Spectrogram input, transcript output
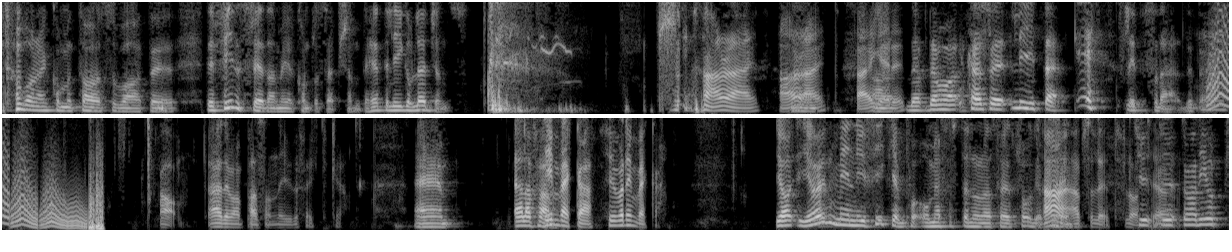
då var det en kommentar som var att det, det finns redan med contraception. Det heter League of Legends. All right, all right. I get Ja, it. det, det var kanske lite, eh, lite sådär. Lite. Ja, det var en passande ljudeffekt tycker jag. Eh, I alla fall. Din vecka, hur var din vecka? Jag, jag är mer nyfiken på om jag får ställa några följdfrågor. ah, absolut. Förlåt. du, du, du hade gjort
